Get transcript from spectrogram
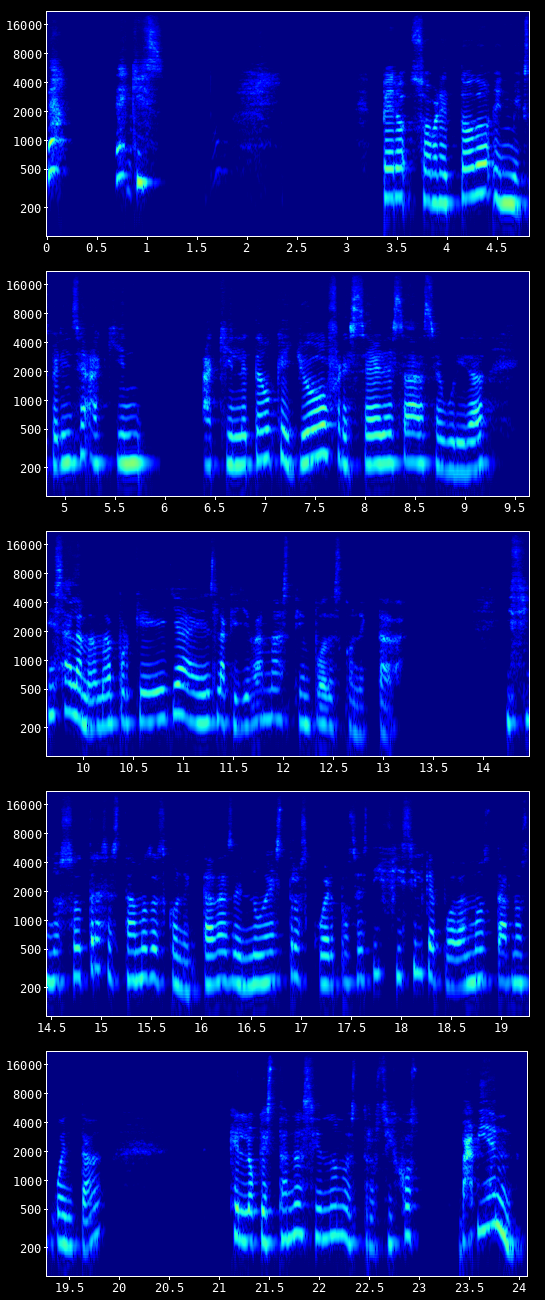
ya, X. Pero sobre todo en mi experiencia, a quien, a quien le tengo que yo ofrecer esa seguridad es a la mamá porque ella es la que lleva más tiempo desconectada. Y si nosotras estamos desconectadas de nuestros cuerpos, es difícil que podamos darnos cuenta que lo que están haciendo nuestros hijos va bien,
